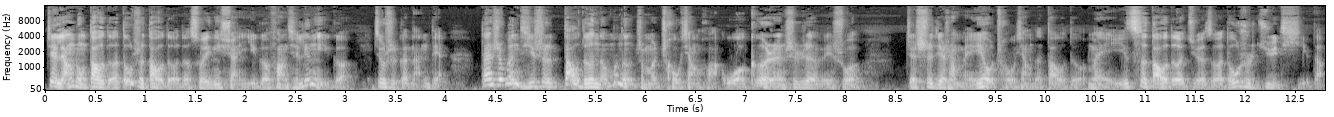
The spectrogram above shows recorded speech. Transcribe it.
这两种道德都是道德的，所以你选一个放弃另一个就是个难点。但是问题是，道德能不能这么抽象化？我个人是认为说，这世界上没有抽象的道德，每一次道德抉择都是具体的。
